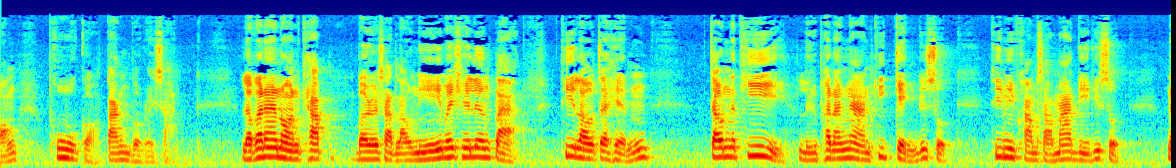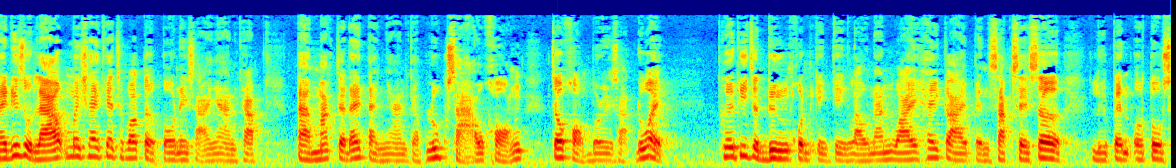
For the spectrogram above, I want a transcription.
องผู้ก่อตั้งบริษัท แล้วก็แน่นอนครับบริษัทเหล่านี้ไม่ใช่เรื่องแปลกที่เราจะเห็นเจ้าหน้าที่หรือพนักงงานที่เก่งที่สุดที่มีความสามารถดีที่สุด ในที่สุดแล้วไม่ใช่แค่เฉพาะเติบโตในสายงานครับ แต่มักจะได้แต่งงานกับลูกสาวของเจ้าของบริษัทด้วย เพื่อที่จะดึงคนเก่งๆเหล่านั้นไว้ให้กลายเป็น successor หรือเป็น跡継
